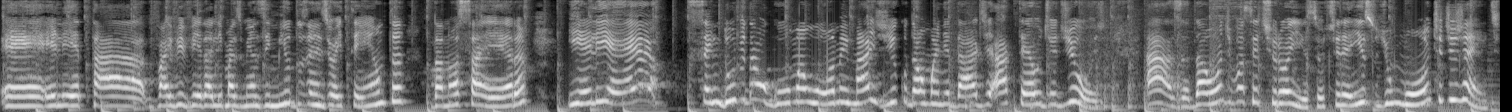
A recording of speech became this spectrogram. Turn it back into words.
É, ele tá, vai viver ali mais ou menos em 1280 da nossa era. E ele é sem dúvida alguma, o homem mais rico da humanidade até o dia de hoje. Asa, da onde você tirou isso? Eu tirei isso de um monte de gente,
